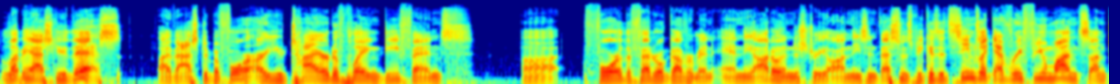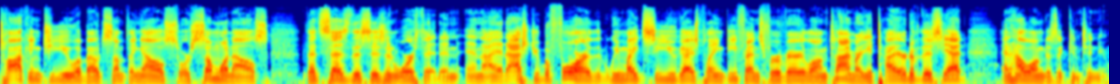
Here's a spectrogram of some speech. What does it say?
Let me ask you this. I've asked it before. Are you tired of playing defense uh, for the federal government and the auto industry on these investments? Because it seems like every few months I'm talking to you about something else or someone else that says this isn't worth it. And and I had asked you before that we might see you guys playing defense for a very long time. Are you tired of this yet? And how long does it continue?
